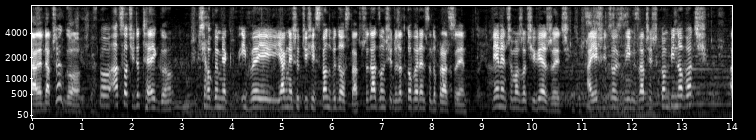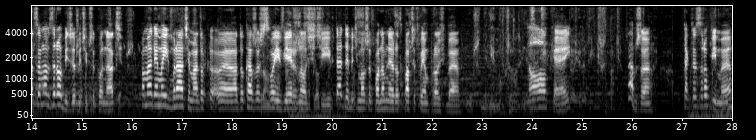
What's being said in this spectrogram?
Ale dlaczego? O, a co ci do tego? Chciałbym jak i wy jak najszybciej się stąd wydostać. Przydadzą się dodatkowe ręce do pracy. Nie wiem, czy można ci wierzyć. A jeśli coś z nim zaczniesz kombinować? A co mam zrobić, żeby ci przekonać? Pomagaj moich braciom, a, dok e, a dokażesz swojej wierności. Wtedy być może ponownie rozpatrzę twoją prośbę. No okej. Dobrze. Tak też zrobimy.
